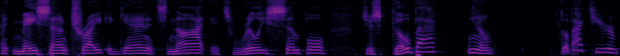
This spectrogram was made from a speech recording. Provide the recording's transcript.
it may sound trite again, it's not. It's really simple. Just go back, you know, go back to your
